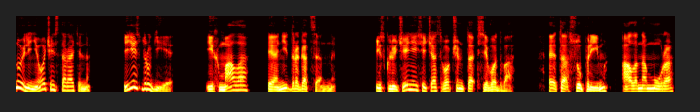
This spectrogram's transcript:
ну или не очень старательно, и есть другие. Их мало, и они драгоценны. Исключений сейчас, в общем-то, всего два. Это «Суприм» Алана Мура,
